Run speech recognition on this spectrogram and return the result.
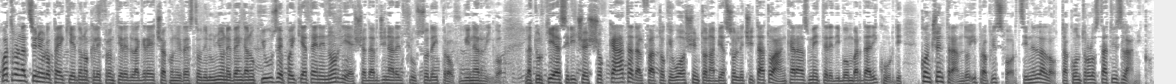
Quattro nazioni europee chiedono che le frontiere della Grecia con il resto dell'Unione vengano chiuse, poiché Atene non riesce ad arginare il flusso dei profughi in arrivo. La Turchia si dice scioccata dal fatto che Washington abbia sollecitato Ankara a smettere di bombardare bombardare i curdi, concentrando i propri sforzi nella lotta contro lo Stato islamico.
